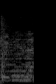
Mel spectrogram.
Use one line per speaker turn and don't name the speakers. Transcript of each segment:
Just give me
